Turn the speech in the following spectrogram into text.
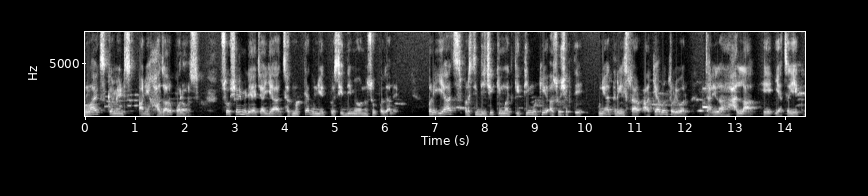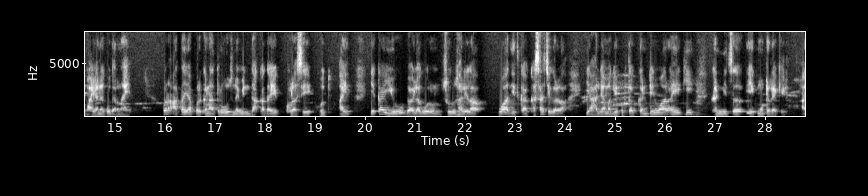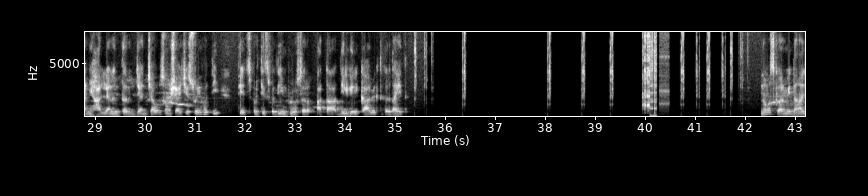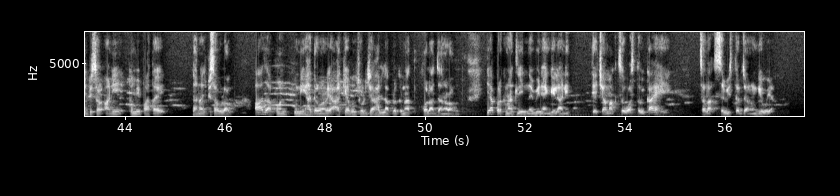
Likes comments आणि हजारो followers social मीडियाच्या या झगमगत्या दुनियेत प्रसिद्धी मिळवणं सोपं झालंय. पण याच प्रसिद्धीची किंमत किती मोठी असू शकते? पुण्यात रील स्टार आक्या बनसोडीवर झालेला हल्ला हे याचं एक भयानक उदाहरण आहे. पण आता या प्रकरणात रोज नवीन धक्कादायक खुलासे होत आहेत. एका यू डायलॉगवरून सुरू झालेला वाद इतका कसा चिघळला? या हल्ल्यामागे फक्त कंटेनवार आहे की खंडणीचं एक मोठं रॅकेट आणि हल्ल्यानंतर ज्यांच्यावर संशयाची सोय होती तेच प्रतिस्पर्धी इन्फ्लुएन्सर आता दिलगिरी का व्यक्त करत आहेत? नमस्कार मी धनाजी पिसाळ आणि तुम्ही पाहताय धनाजी पिसाळ ब्लॉग आज आपण पुणे हदरवणाऱ्या आक्या बनसोडच्या हल्ला प्रकरणात खोलात जाणार आहोत. या प्रकरणातली नवीन अँगल आणि त्याच्या मागचं वास्तव काय आहे चला सविस्तर जाणून घेऊया.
